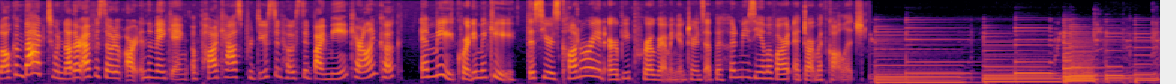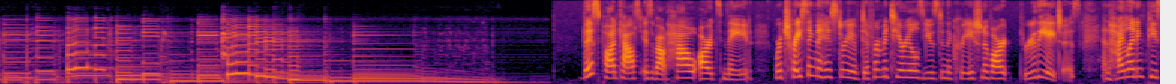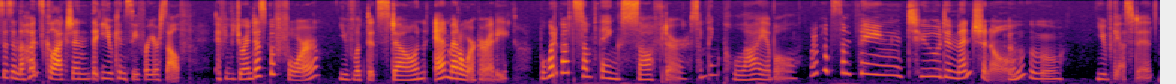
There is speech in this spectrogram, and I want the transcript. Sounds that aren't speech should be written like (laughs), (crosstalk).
Welcome back to another episode of Art in the Making, a podcast produced and hosted by me, Caroline Cook. And me, Courtney McKee, this year's Conroy and Irby programming interns at the Hood Museum of Art at Dartmouth College. This podcast is about how art's made. We're tracing the history of different materials used in the creation of art through the ages and highlighting pieces in the Hoods collection that you can see for yourself. If you've joined us before, you've looked at stone and metalwork already. But what about something softer, something pliable? What about something two dimensional? Ooh, you've guessed it.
